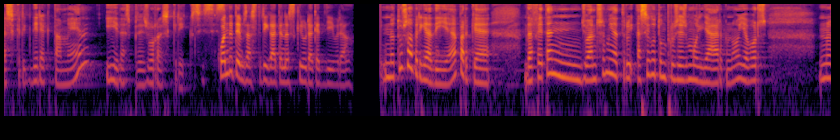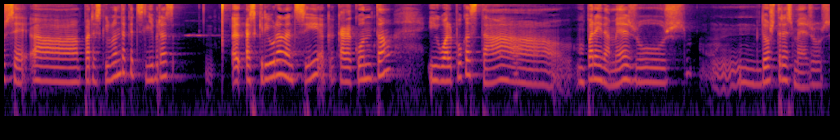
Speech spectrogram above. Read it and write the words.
Escric directament i després ho reescric, sí, sí. Quant de temps has trigat en escriure aquest llibre? No t'ho sabria dir, eh? perquè de fet en Joan Somiatrull ha sigut un procés molt llarg, no? llavors, no sé, uh, per escriure un d'aquests llibres, uh, escriure'l en si, cada conte, igual puc estar un parell de mesos, dos, tres mesos.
